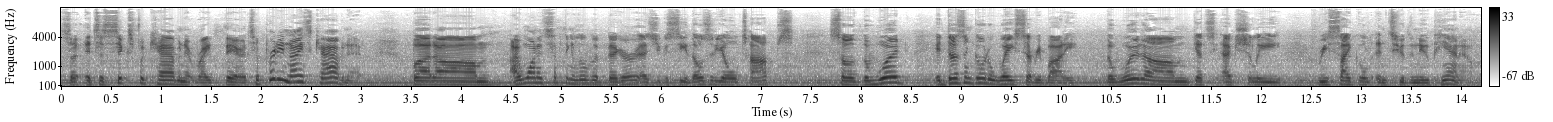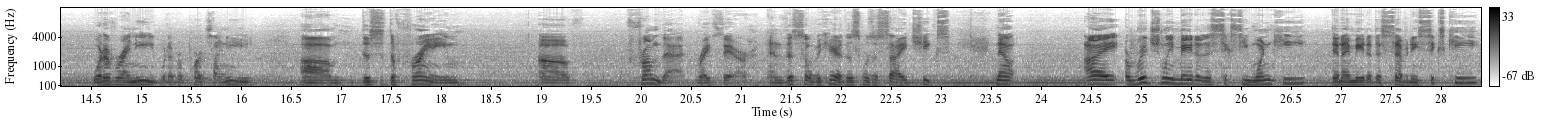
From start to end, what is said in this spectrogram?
So it's a six foot cabinet right there. It's a pretty nice cabinet. But um, I wanted something a little bit bigger. As you can see, those are the old tops. So the wood, it doesn't go to waste, everybody the wood um, gets actually recycled into the new piano. Whatever I need, whatever parts I need, um, this is the frame of from that right there. And this over here, this was a side cheeks. Now, I originally made it a 61 key, then I made it a 76 key,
